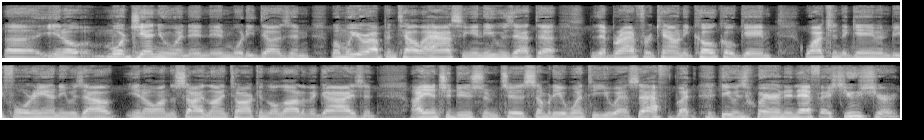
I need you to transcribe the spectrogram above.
uh, you know, more genuine in, in what he does. And when we were up in Tallahassee and he was at the the Bradford County Cocoa game, watching the game, and beforehand he was out, you know, on the sideline talking to a lot of the guys. And I introduced him to somebody who went to USF, but he was wearing an FSU shirt,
